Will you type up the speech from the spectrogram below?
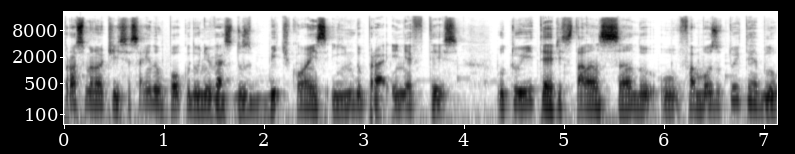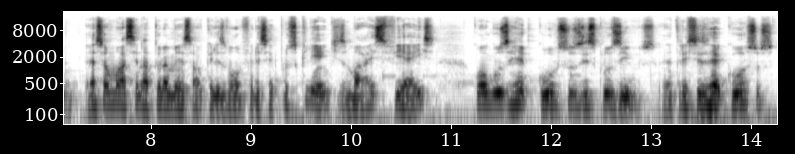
Próxima notícia, saindo um pouco do universo dos Bitcoins e indo para NFTs, o Twitter está lançando o famoso Twitter Blue. Essa é uma assinatura mensal que eles vão oferecer para os clientes mais fiéis com alguns recursos exclusivos. Entre esses recursos,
